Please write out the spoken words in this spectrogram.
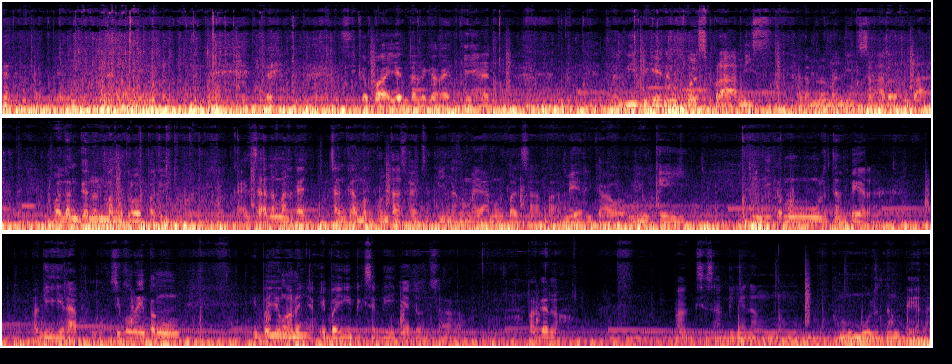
si kabayan talaga kahit kailan nagbibigay ng false promise. Alam naman dito sa Canada, di ba? Walang ganun mga tropa dito. Kahit saan naman, kahit saan ka magpunta, kahit sa pinakamayamang bansa pa, Amerika or UK, hindi ka mamumulot ng pera paghihirapan mo. Siguro ibang iba yung ano niya, iba yung ibig sabihin niya doon sa pag ano, pag sasabi niya ng pamumulot ng pera.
